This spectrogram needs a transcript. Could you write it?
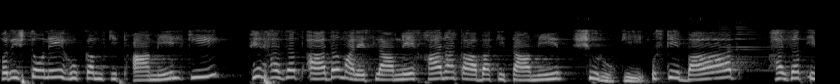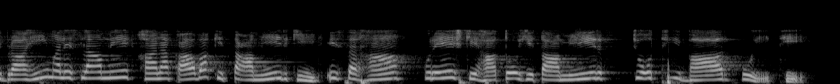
फरिश्तों ने हुक्म की तामील की। फिर हज़रत आदम आसमाम ने खाना काबा की तामीर शुरू की। उसके बाद हज़रत इब्राहिम अलैहिस्सलाम ने खाना काबा की तामीर की। इस तरह कुरेश के हाथों ये तामीर चौथी बार हुई थी।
